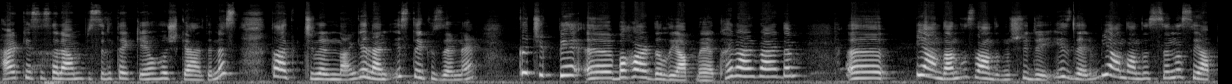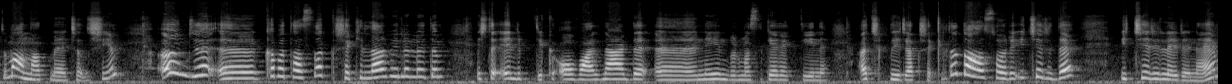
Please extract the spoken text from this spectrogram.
Herkese selam. Pisili Tekke'ye hoş geldiniz. Takipçilerimden gelen istek üzerine küçük bir e, bahar dalı yapmaya karar verdim. E, bir yandan hızlandırılmış videoyu izlerim. Bir yandan da size nasıl yaptığımı anlatmaya çalışayım. Önce e, kaba taslak şekiller belirledim. İşte eliptik, oval, nerede e, neyin durması gerektiğini açıklayacak şekilde. Daha sonra içeride içerilerine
